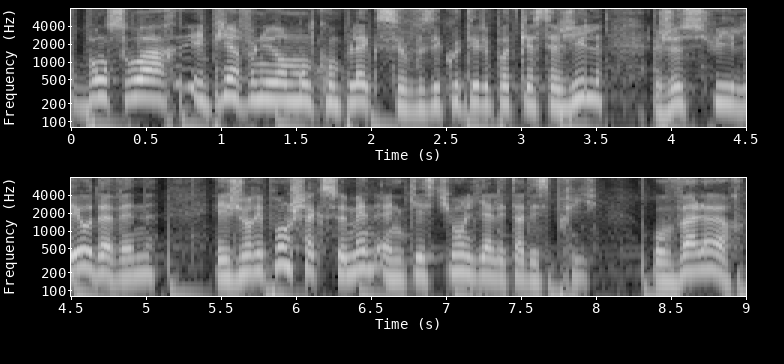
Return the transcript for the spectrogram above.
Bonsoir et bienvenue dans le monde complexe. Vous écoutez le podcast Agile. Je suis Léo Daven et je réponds chaque semaine à une question liée à l'état d'esprit, aux valeurs,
